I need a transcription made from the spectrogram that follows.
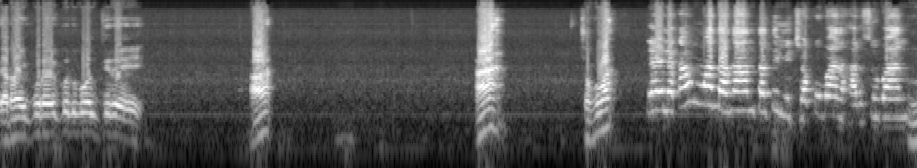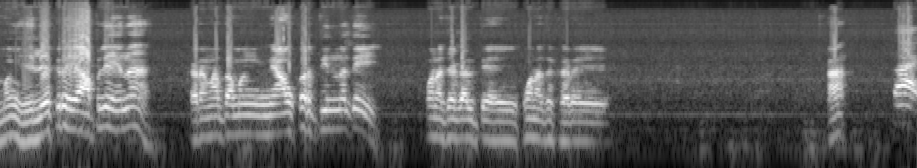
तर रायकू रायकूच बोलती रे हा हा? चकवा त्याला का मधात आणता तुम्ही छकुबान हरसुबान? मग हे लेकर हे आपले आहे ना. कारण आता मग न्याव करतील ना ते. कोणाच्या गलती आहे कोणाचं खरं आहे. हा? काय?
